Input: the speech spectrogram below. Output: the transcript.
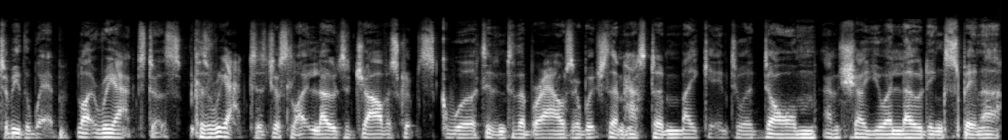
to be the web like React does. Because React is just like loads of JavaScript squirted into the browser, which then has to make it into a DOM and show you a loading spinner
